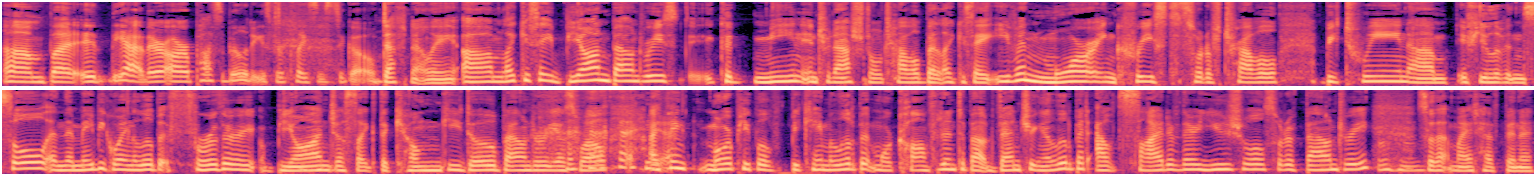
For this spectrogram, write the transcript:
Um, but it, yeah, there are possibilities for places to go. Definitely. Um, like you say, beyond boundaries, it could mean international travel, but like you say, even more increased sort of travel between, um, if you live in Seoul and then maybe going a little bit further beyond just like the Gyeonggi-do boundary as well. I think more people became a little bit more confident about venturing a little bit outside of their usual sort of boundary. Mm-hmm. So that might have been a,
